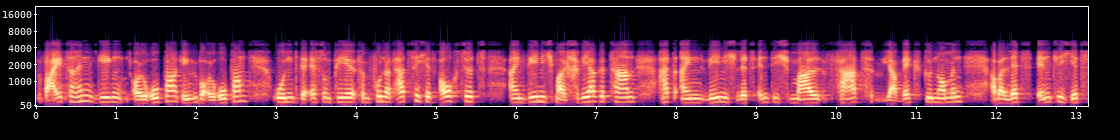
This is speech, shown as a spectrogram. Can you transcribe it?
weiterhin gegen Europa, gegenüber Europa. Und der S&P 500 hat sich jetzt auch jetzt ein wenig mal schwer getan, hat ein wenig letztendlich mal Fahrt ja weggenommen, aber letztendlich jetzt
